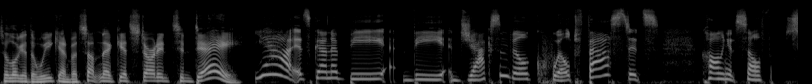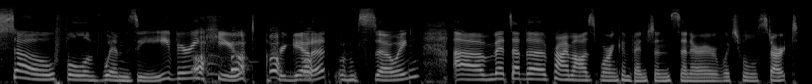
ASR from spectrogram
to look at the weekend, but something that gets started today. Yeah, it's going to be the Jacksonville Quilt Fest. It's calling itself So Full of Whimsy. Very cute. Forget it. I'm sewing. Um, it's at the Prime Osborne Convention Center, which will start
